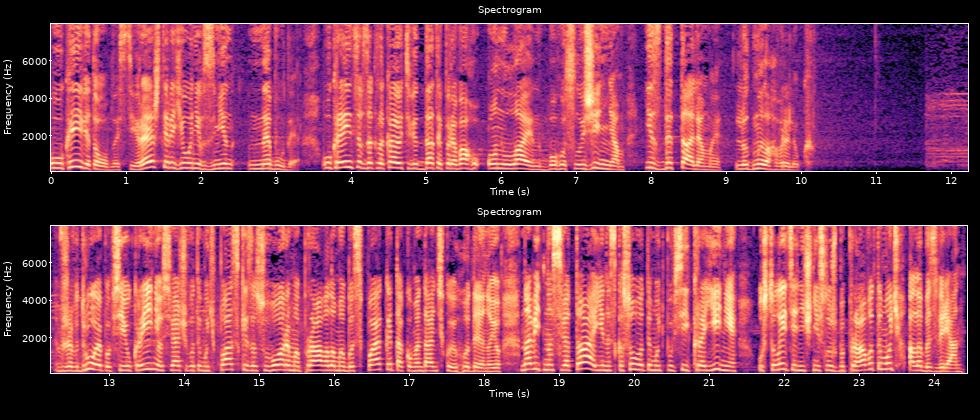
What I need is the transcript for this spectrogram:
У Києві та області решті регіонів змін не буде. Українців закликають віддати перевагу онлайн богослужінням із деталями Людмила Гаврилюк. Вже вдруге по всій Україні освячуватимуть Паски за суворими правилами безпеки та комендантською годиною. Навіть на свята її не скасовуватимуть по всій країні. У столиці нічні служби правитимуть, але без вірян.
